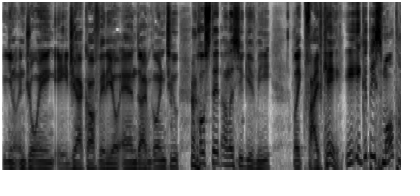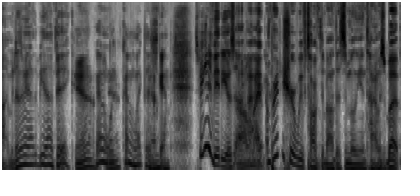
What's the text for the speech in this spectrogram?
you know, enjoying a jack off video, and I'm going to post it unless you give me like 5k. It, it could be small time. It doesn't even have to be that big. Yeah, kind of yeah. kind of like that scam. Speaking of videos, I, I, I'm pretty sure we've talked about this a million times, but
